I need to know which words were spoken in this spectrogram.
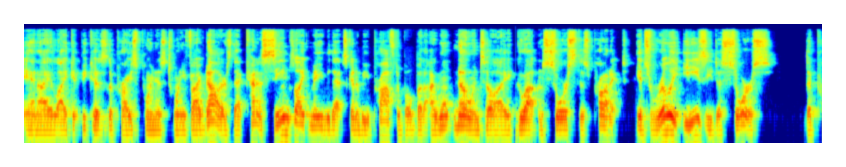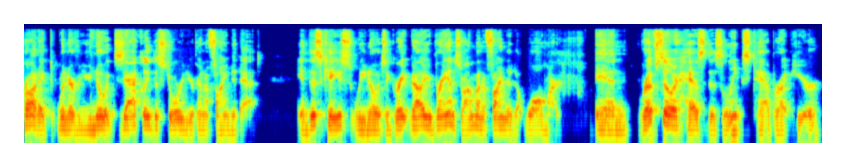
and I like it because the price point is $25. That kind of seems like maybe that's going to be profitable, but I won't know until I go out and source this product. It's really easy to source the product whenever you know exactly the store you're going to find it at. In this case, we know it's a great value brand, so I'm going to find it at Walmart. And RevSeller has this links tab right here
